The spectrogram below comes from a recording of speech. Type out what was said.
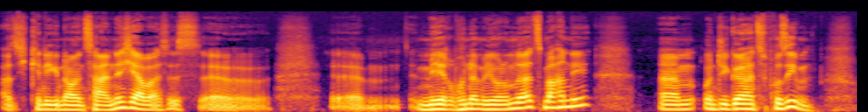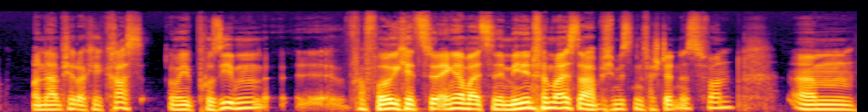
also ich kenne die genauen Zahlen nicht, aber es ist äh, ähm, mehrere hundert Millionen Umsatz machen die. Ähm, und die gehören halt zu ProSieben. Und da habe ich gedacht, okay, krass, irgendwie Pro7 äh, verfolge ich jetzt zu enger, weil es eine Medienfirma ist, da habe ich ein bisschen Verständnis von. Ähm,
